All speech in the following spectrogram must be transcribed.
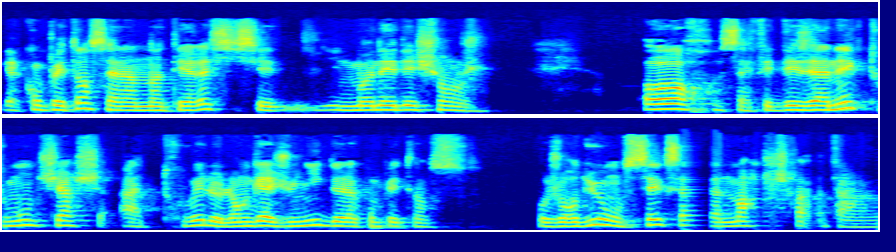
la compétence, elle a un intérêt si c'est une monnaie d'échange. Or, ça fait des années que tout le monde cherche à trouver le langage unique de la compétence. Aujourd'hui, on sait que ça ne marchera. Enfin,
